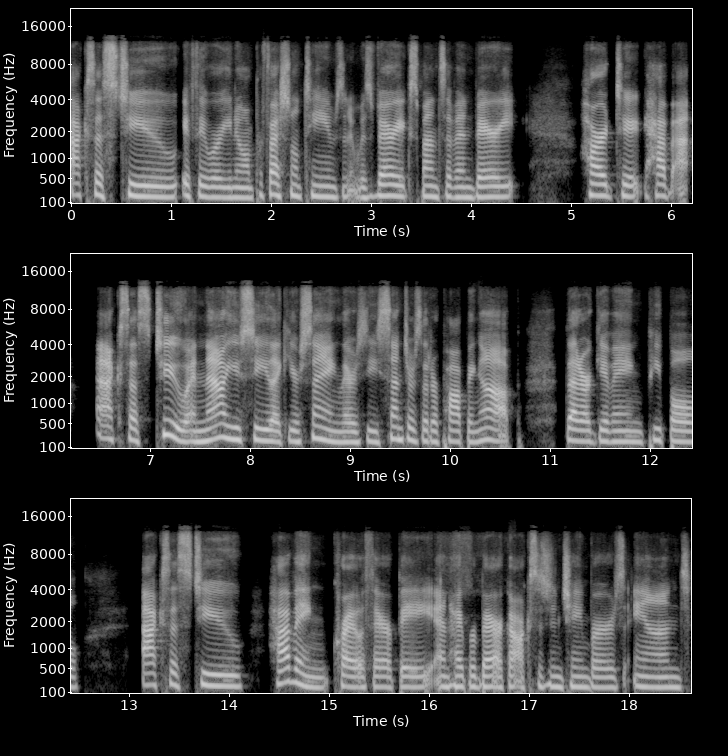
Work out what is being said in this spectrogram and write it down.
access to if they were, you know, on professional teams and it was very expensive and very hard to have a- access to. And now you see, like you're saying, there's these centers that are popping up that are giving people access to having cryotherapy and hyperbaric oxygen chambers and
